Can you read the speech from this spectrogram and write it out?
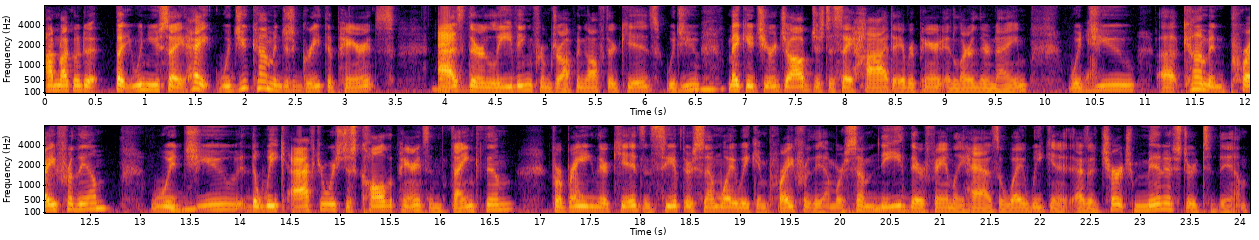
I'm not going to do it. But when you say, hey, would you come and just greet the parents as they're leaving from dropping off their kids? Would you Mm-hmm. make it your job just to say hi to every parent and learn their name? Would Yeah. you uh, come and pray for them? Would Mm-hmm. you, the week afterwards, just call the parents and thank them for bringing their kids and see if there's some way we can pray for them or some Mm-hmm. need their family has, a way we can, as a church, minister to them?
